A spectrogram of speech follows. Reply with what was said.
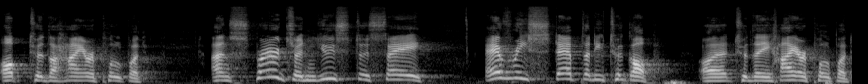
up to the higher pulpit. And Spurgeon used to say, every step that he took up uh, to the higher pulpit,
